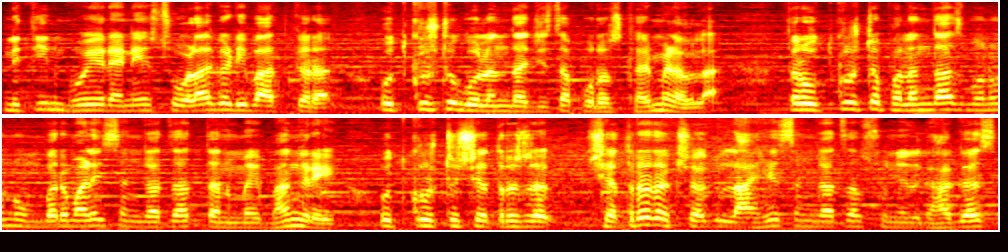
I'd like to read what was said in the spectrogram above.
नितीन भोईर याने सोळा गडी बाद करत उत्कृष्ट गोलंदाजीचा पुरस्कार मिळवला. तर उत्कृष्ट फलंदाज म्हणून उंबरमाळी संघाचा तन्मय भांगरे उत्कृष्ट क्षेत्र क्षेत्ररक्षक लाहे संघाचा सुनील घागस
